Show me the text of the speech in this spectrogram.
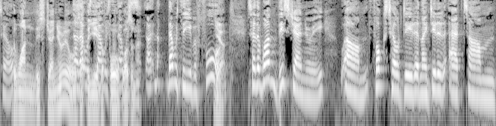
Foxtel. the one this January, or was that, the year that before? that wasn't was- it? uh, no, that was the year before. Yeah. So the one this January, um, Foxtel did, and they did it at um,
